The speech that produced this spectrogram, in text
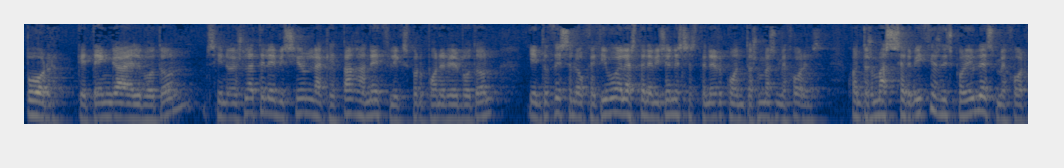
por que tenga el botón, sino es la televisión la que paga Netflix por poner el botón. Y entonces el objetivo de las televisiones es tener cuantos más mejores. Cuantos más servicios disponibles, mejor.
